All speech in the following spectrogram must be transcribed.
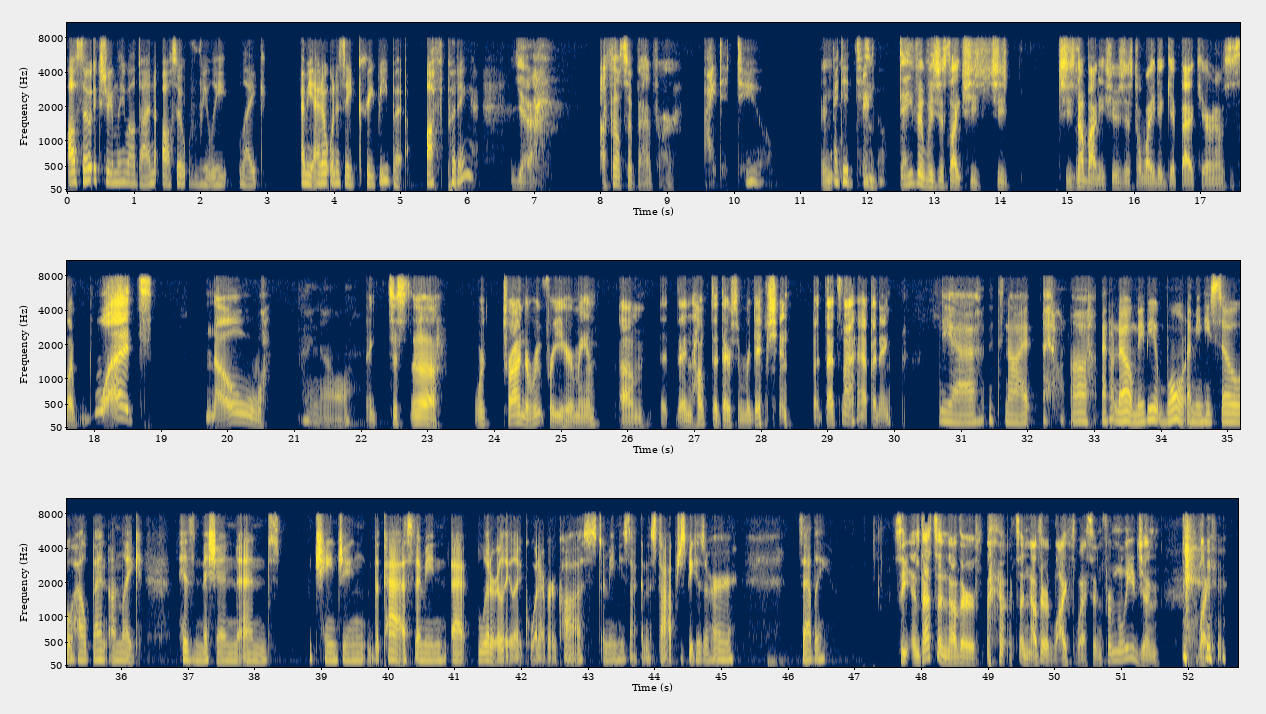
also extremely well done. Also, really like, I mean, I don't want to say creepy, but off putting. yeah. I felt so bad for her. I did too. And I did too. David was just like she's she's she's nobody. She was just a way to get back here, and I was just like, what? No, I know. like just uh, we're trying to root for you here, man. Um, and hope that there's some redemption, but that's not happening. Yeah, it's not. I don't. Uh, I don't know. Maybe it won't. I mean, he's so hell bent on like his mission and changing the past. I mean, at literally like whatever cost. I mean, he's not going to stop just because of her. Sadly. See, and that's another that's another life lesson from Legion. Like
